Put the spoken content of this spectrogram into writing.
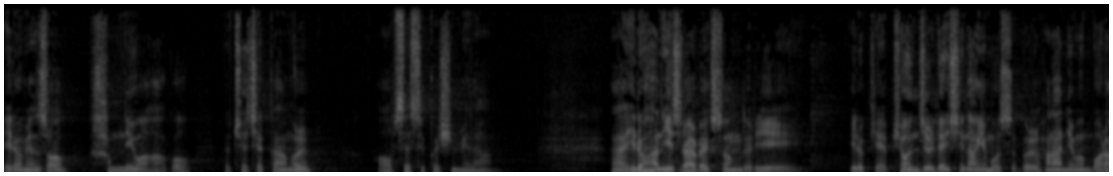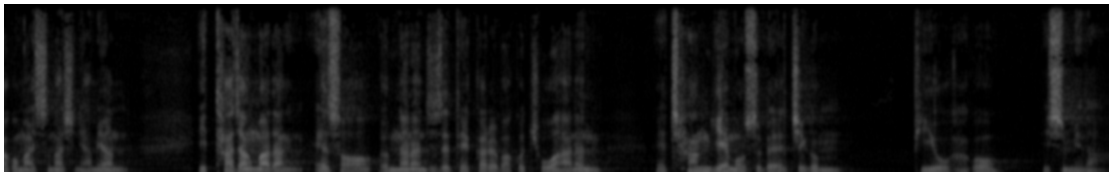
이러면서 합리화하고 죄책감을 없앴을 것입니다. 아, 이러한 이스라엘 백성들이 이렇게 변질된 신앙의 모습을 하나님은 뭐라고 말씀하시냐면 이 타작마당에서 음란한 짓의 대가를 받고 좋아하는 창기의 모습에 지금 비유하고 있습니다.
